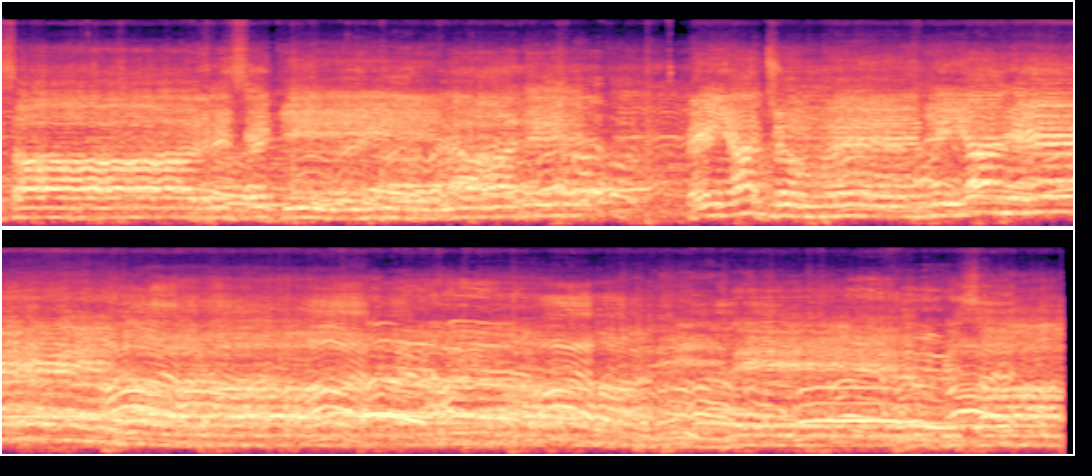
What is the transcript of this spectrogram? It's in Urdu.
Song.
